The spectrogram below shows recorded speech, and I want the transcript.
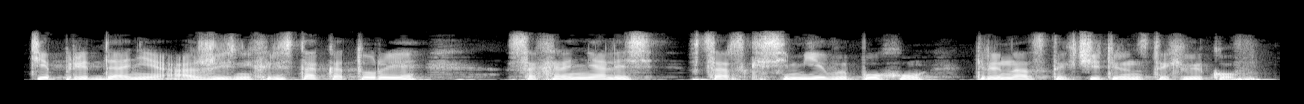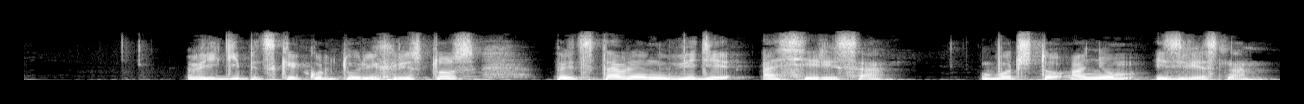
те предания о жизни Христа, которые сохранялись в царской семье в эпоху 13-14 веков. В египетской культуре Христос представлен в виде Осириса. Вот что о нем известно.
